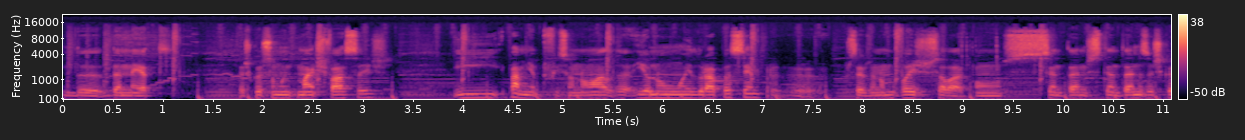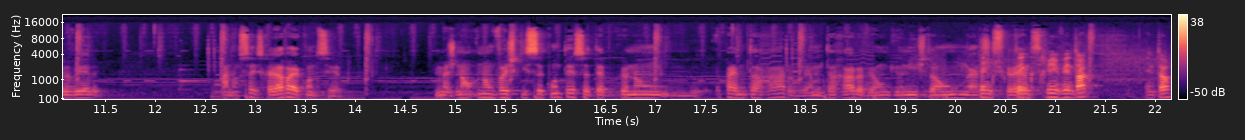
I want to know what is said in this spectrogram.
de- da net, as coisas são muito mais fáceis e pá, a minha profissão não há, eu não hei durar para sempre. Uh, percebes? Eu não me vejo, sei lá, com 60 anos, 70 anos a escrever. Pá, não sei, se calhar vai acontecer. Mas não, não vejo que isso aconteça, até porque eu não. Pá, é muito raro, é muito raro haver um guionista ou um gajo Tem que que, escreve. tem que se reinventar? Então?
